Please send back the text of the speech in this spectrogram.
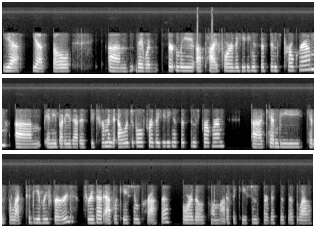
Yes, yes. So, um, they would certainly apply for the heating assistance program. Um, anybody that is determined eligible for the heating assistance program uh, can be can select to be referred through that application process for those home modification services as well.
